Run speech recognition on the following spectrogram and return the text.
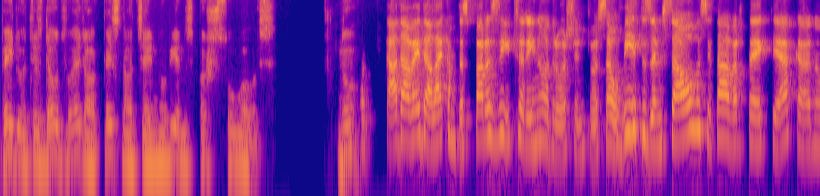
veidoties daudz vairāk pēcnācēju no vienas pašas solas. Nu, Tādā veidā, laikam, tas parazīts arī nodrošina to savu vietu zem saules, ja tā var teikt, ja, ka nu,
